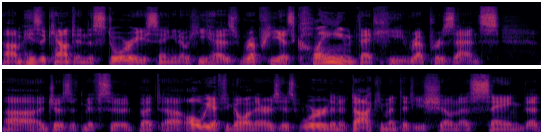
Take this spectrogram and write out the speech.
Um, his account in the story saying, you know, he has rep- he has claimed that he represents uh, Joseph Mifsud, but uh, all we have to go on there is his word and a document that he's shown us saying that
